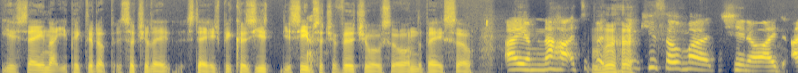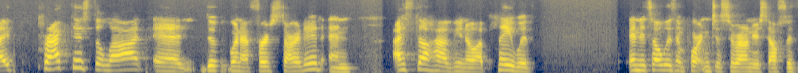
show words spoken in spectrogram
you're saying that you picked it up at such a late stage because you, you seem such a virtuoso on the bass. So I am not, but thank you so much. You know, I, I practiced a lot and the, when I first started and I still have, you know, I play with and it's always important to surround yourself with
